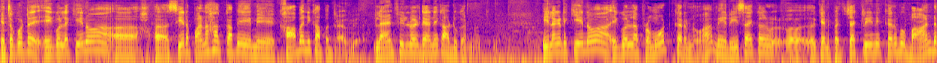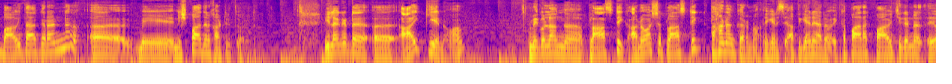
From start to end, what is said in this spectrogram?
එතකොට ඒගොල්ල කියනවා සියට පණහක් අපේ මේ කාබනික අපද්‍රව්‍ය ලෑන් ෆිල්වල්ට යන එක අඩු කරනවා කියන. ඊළඟට කියනවා එගොල්ල ප්‍රමෝට් කරනවා මේ රීසයිකල් කැන ප්‍රතිචක්‍රීණය කරපු බාණ්ඩ භාවිතා කරන්න මේ නිෂ්පාදන කටයුතුවලට. ඉළඟට ආයි කියනවා මෙගොලන් ප්ලාස්ටික් අනවශ්‍ය ප්ලාස්ටික් තහනම් කරනවා එකස අපි ගැන අර එක පාරක් පාවිච්චි කරන ඒ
